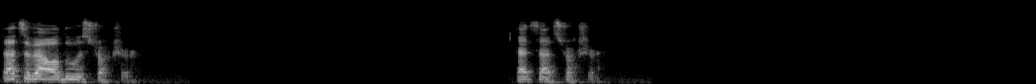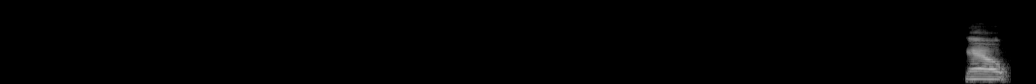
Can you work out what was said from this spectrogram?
That's a valid Lewis structure. That's that structure. Now,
